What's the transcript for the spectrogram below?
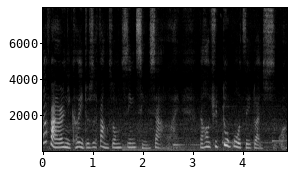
那反而你可以就是放松心情下来，然后去度过这段时光。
